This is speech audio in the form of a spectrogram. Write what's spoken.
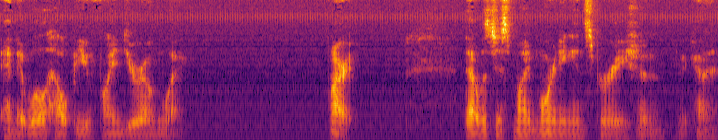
And it will help you find your own way. All right. That was just my morning inspiration. It kind of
